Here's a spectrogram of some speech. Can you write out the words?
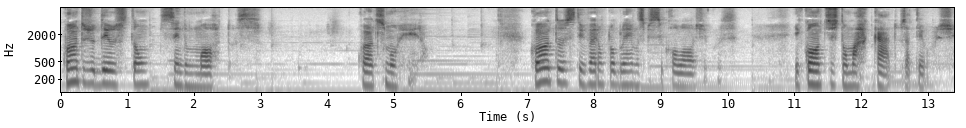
Quantos judeus estão sendo mortos? Quantos morreram? Quantos tiveram problemas psicológicos? E quantos estão marcados até hoje?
